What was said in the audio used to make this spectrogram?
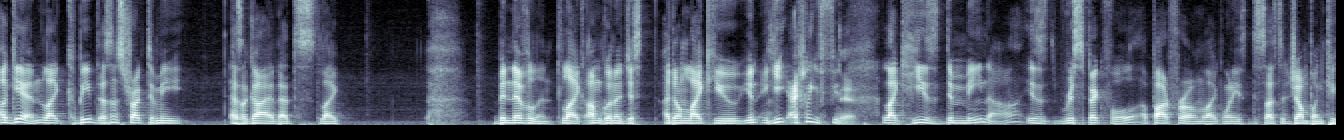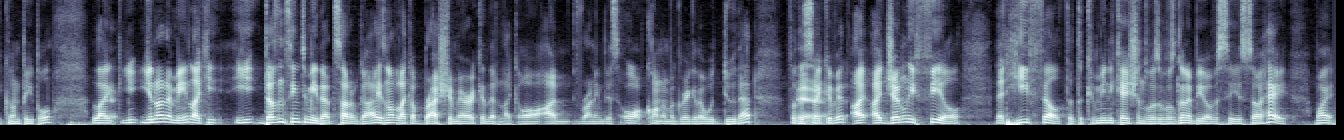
again, like Khabib doesn't strike to me as a guy that's like benevolent. Like I'm gonna just I don't like you. you know, he actually fe- Yeah. like his demeanor is respectful. Apart from like when he decides to jump and kick on people, like you, you know what I mean. Like he he doesn't seem to me that sort of guy. He's not like a brash American that like oh I'm running this or Conor McGregor that would do that for the Yeah. sake of it. I, I generally feel that he felt that the communications was was going to be overseas. So hey, my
